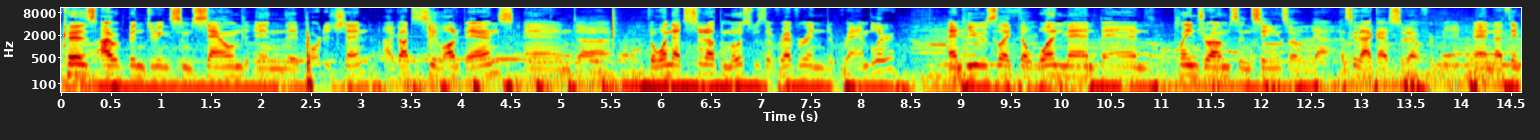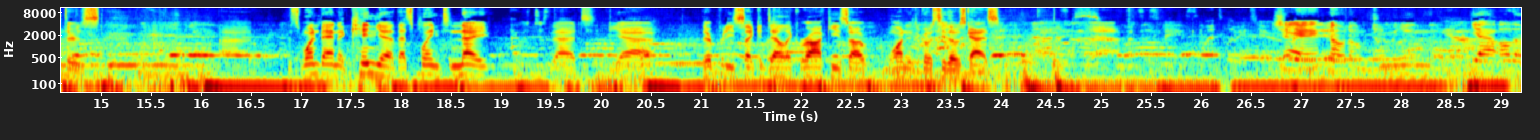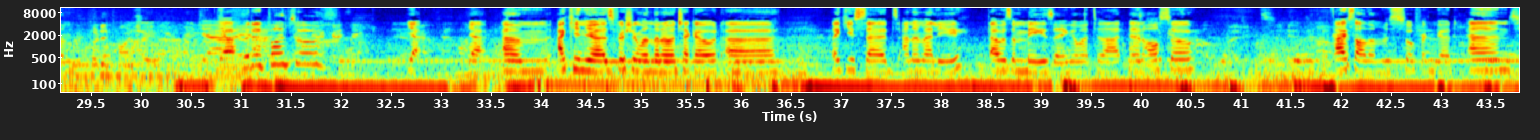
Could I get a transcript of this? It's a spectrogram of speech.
Because I've been doing some sound in the Portage tent. I got to see a lot of bands, and uh, the one that stood out the most was the Reverend Rambler, and he was like the one-man band playing drums and singing. So yeah, I say that guy stood out for me. And I think there's uh, there's one band Akinya that's playing tonight. That yeah, they're pretty psychedelic, rocky. So I wanted to go see those guys. GA? No, no. Hooded Poncho. Yeah. Yeah, Hooded Poncho. Yeah, yeah. Um, Akinya is for sure one that I want to check out. Uh, like you said, Anomalie. That was amazing. I went to that. And also, I saw them. It was so freaking good. And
